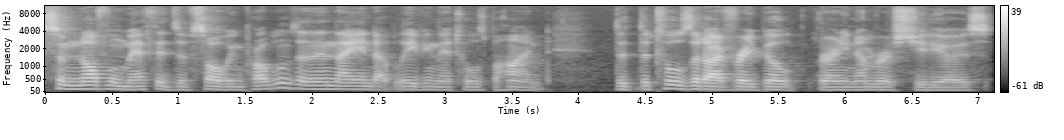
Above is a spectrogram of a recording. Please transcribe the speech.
some novel methods of solving problems and then they end up leaving their tools behind. The, the tools that I've rebuilt for any number of studios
